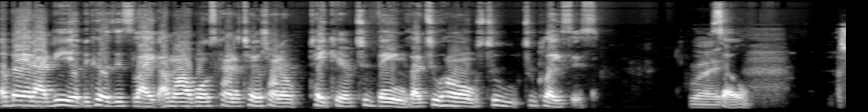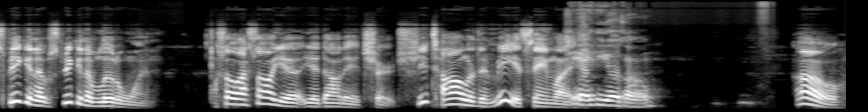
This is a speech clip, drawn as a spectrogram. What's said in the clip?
a bad idea because it's like I'm almost kind of trying to take care of two things, like two homes, two two places. Right. So speaking of speaking of little one, so I saw your your daughter at church. She taller than me. It seemed like she had heels on. Oh,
